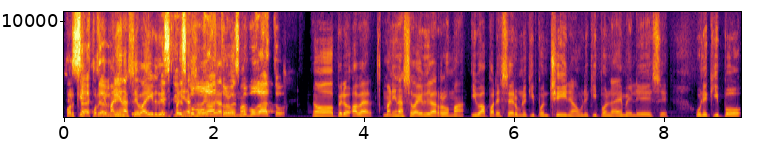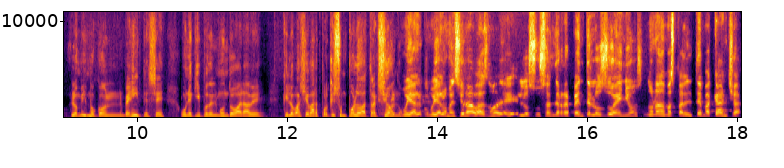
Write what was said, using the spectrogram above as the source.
porque, porque mañana se va a ir de, es, como gato, es como gato. No, pero a ver, mañana se va a ir de la Roma y va a aparecer un equipo en China, un equipo en la MLS, un equipo, lo mismo con Benítez, ¿eh? un equipo del mundo árabe, que lo va a llevar porque es un polo de atracción. como, ya, como ya lo mencionabas, ¿no? los usan de repente los dueños, no nada más para el tema cancha.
